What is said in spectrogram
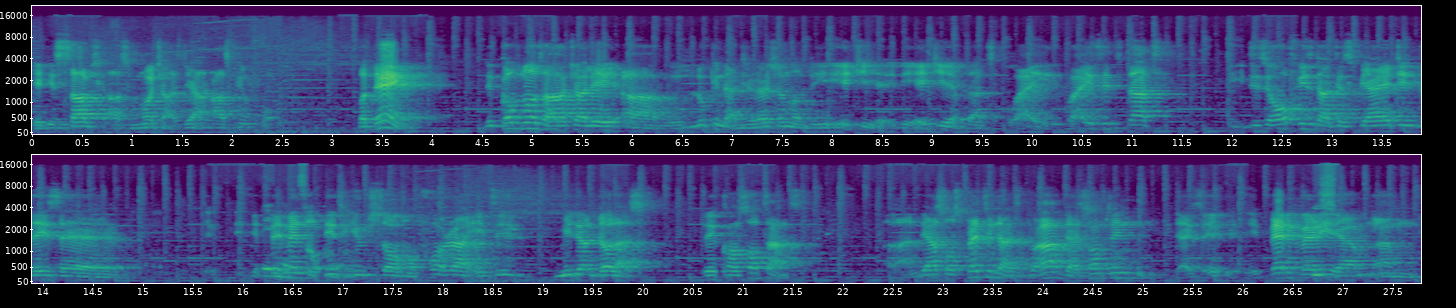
they deserved as much as they are asking for. But then the governors are actually um, looking at the direction of the AG, the AGF that why why is it that it is the office that is spearheading this uh, the, payment of this huge sum of 480 million dollars to a consultant and they are suspecting that perhaps there's something there's a, a very very um, um,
